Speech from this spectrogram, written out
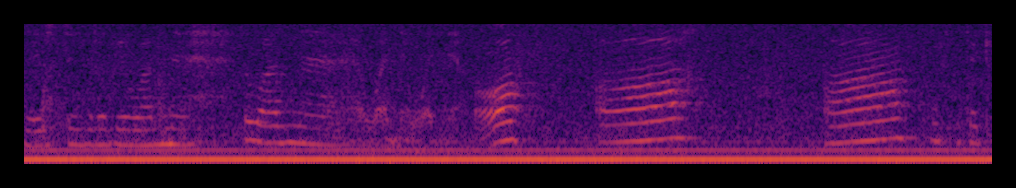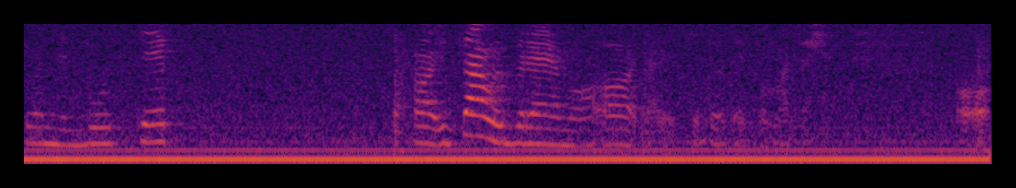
Teraz jeszcze zrobię ładne, ładne, ładne, ładne. O, o, o. Jeszcze taki ładny butyk. O, i cały bremo. O, tak, jeszcze tutaj pomagaj. O.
